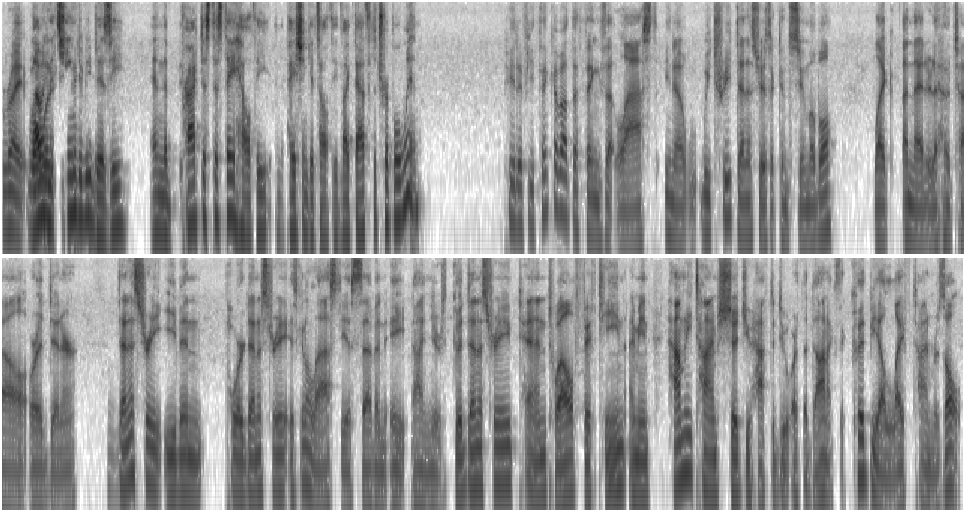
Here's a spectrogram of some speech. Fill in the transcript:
right. Well, allowing the team to be busy and the practice to stay healthy and the patient gets healthy. Like that's the triple win. Pete, if you think about the things that last, you know, we treat dentistry as a consumable, like a night at a hotel or a dinner. Mhm. Dentistry, even poor dentistry, is going to last you seven, eight, nine years. Good dentistry, 10, 12, 15. I mean, how many times should you have to do orthodontics? It could be a lifetime result.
